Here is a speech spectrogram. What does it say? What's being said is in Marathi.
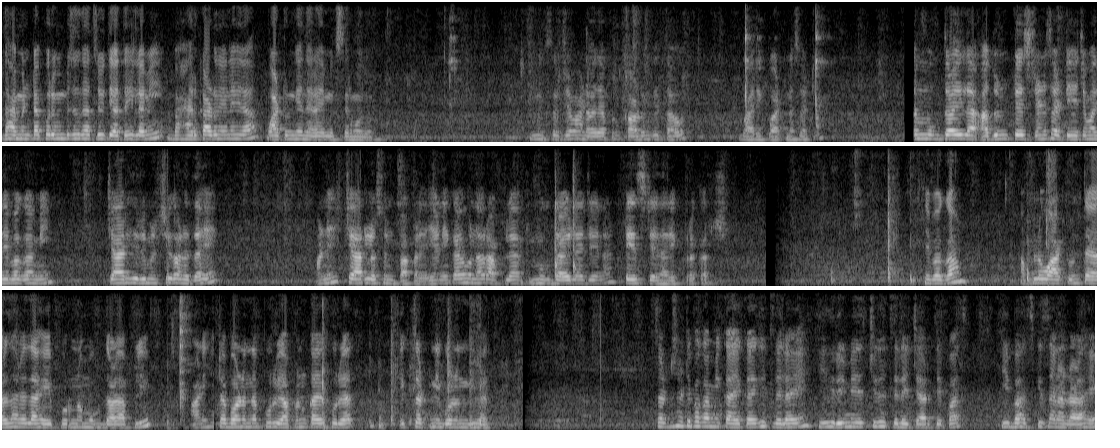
दहा मिनिटापूर्वी मी भिजत घातली होती. आता हिला मी बाहेर काढून येणं हिला वाटून घेणार आहे मिक्सरमधून. मिक्सरच्या भांड्यामध्ये आपण काढून घेत आहोत बारीक वाटण्यासाठी. तर अजून टेस्ट येण्यासाठी ह्याच्यामध्ये बघा मी चार हिरवी मिरची घालत आहे आणि चार लसूण पाकळ्या. याने काय होणार? आपल्या मुगडाळीला जे ना टेस्ट येणार एक प्रकारची. हे बघा आपलं वाटून तयार झालेलं आहे पूर्ण मूग डाळ आपली. आणि ह्या बनवण्यापूर्वी आपण काय करूयात? एक चटणी बनवून घेऊयात. चटणीसाठी बघा मी काय काय घेतलेलं आहे. ही हिरवी मिरची घेतलेली आहे चार ते पाच. ही भाजकी चणा डाळ आहे.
